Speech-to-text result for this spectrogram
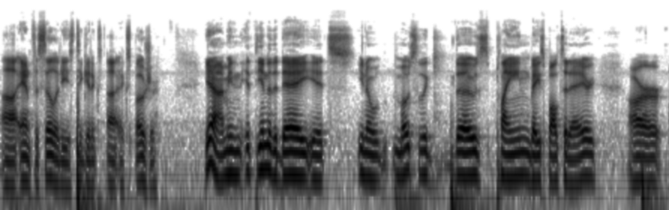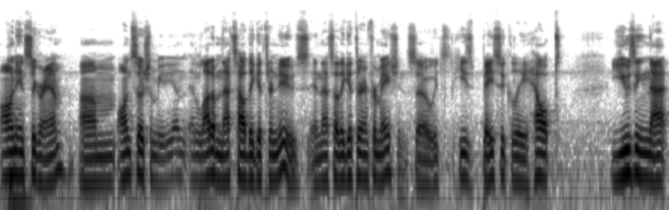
uh, and facilities to get ex- uh, exposure. Yeah, I mean, at the end of the day, it's you know most of the those playing baseball today are, are on Instagram, um, on social media, and, and, a lot of them that's how they get their news and that's how they get their information. So it's he's basically helped using that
